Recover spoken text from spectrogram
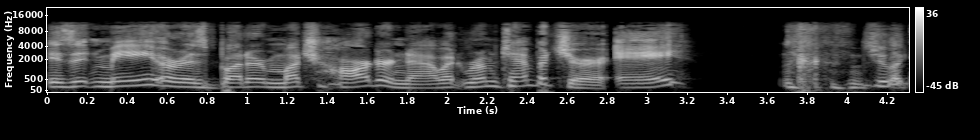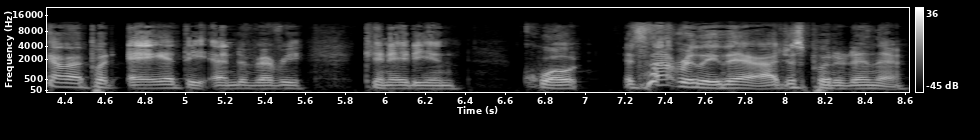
Is it me or is butter much harder now at room temperature? Eh? Do you like how I put A at the end of every Canadian quote? It's not really there. I just put it in there.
